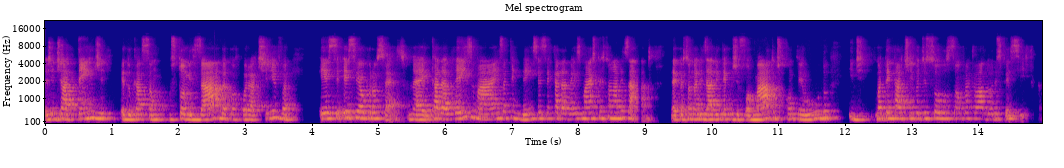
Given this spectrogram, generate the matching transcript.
a gente atende educação customizada corporativa, esse, esse é o processo, né? E cada vez mais a tendência é ser cada vez mais personalizado, né? Personalizado em termos de formato, de conteúdo e de uma tentativa de solução para aquela dor específica.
